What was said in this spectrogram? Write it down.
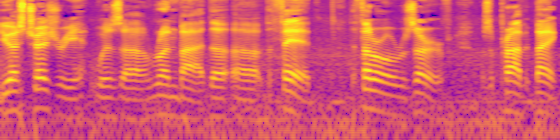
U.S. Treasury was uh, run by the uh, the Fed, the Federal Reserve was a private bank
